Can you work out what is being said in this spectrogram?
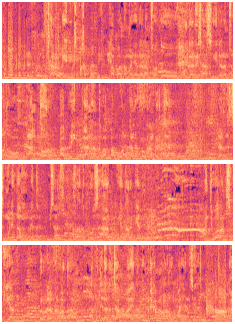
Bener bener bener, gue gue Sekarang gini. gue sepakat banget nih. apa namanya dalam suatu organisasi dalam suatu kantor pabrikan atau apa pun kan ada program kerja dan semuanya nggak mungkin misalnya satu perusahaan punya target penjualan sekian dalam beberapa tahun. Tapi tidak tercapai. Tapi mereka melakukan upaya di situ. Ah. maka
